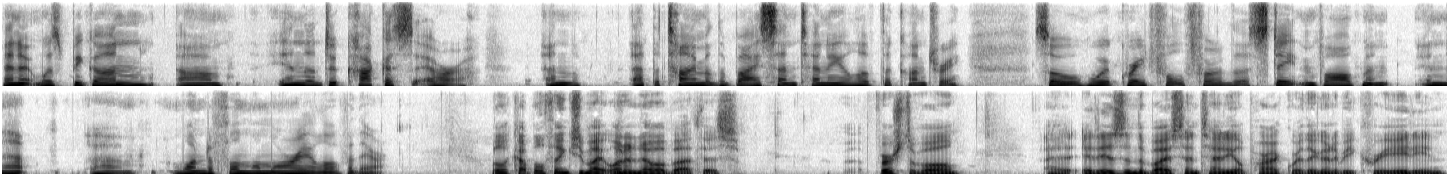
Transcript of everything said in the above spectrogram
and it was begun um, in the Dukakis era, and the at the time of the bicentennial of the country. So we're grateful for the state involvement in that um, wonderful memorial over there. Well, a couple of things you might want to know about this. First of all, uh, it is in the Bicentennial Park where they're going to be creating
